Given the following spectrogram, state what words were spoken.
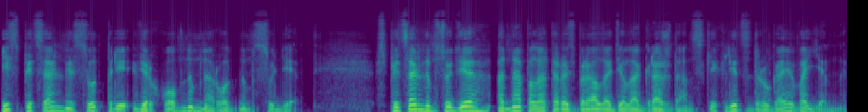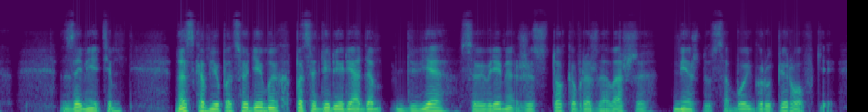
и специальный суд при Верховном народном суде. В специальном суде одна палата разбирала дела гражданских лиц, другая — военных. Заметим, на скамью подсудимых посадили рядом две в свое время жестоко враждовавших между собой группировки —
